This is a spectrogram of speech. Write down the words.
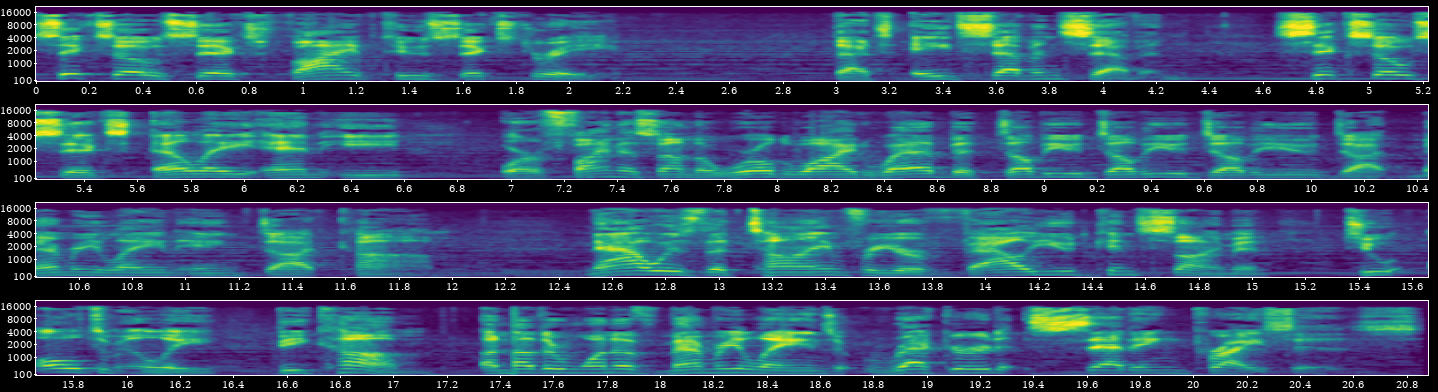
606 5263. That's 877 606 LANE or find us on the World Wide Web at www.memorylaneinc.com. Now is the time for your valued consignment to ultimately become another one of Memory Lane's record setting prices.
